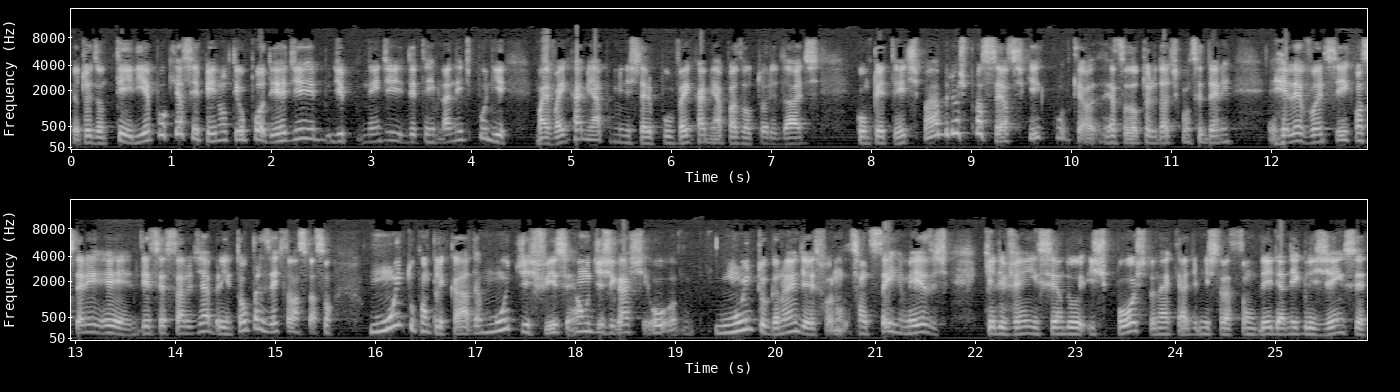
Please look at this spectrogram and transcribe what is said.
eu estou dizendo teria porque a CPI não tem o poder de, de, nem de determinar nem de punir, mas vai encaminhar para o Ministério Público, vai encaminhar para as autoridades competentes para abrir os processos que, que, essas autoridades considerem relevantes e considerem é, necessários de abrir. Então, o presidente está numa situação muito complicada, muito difícil, é um desgaste muito grande. Foram, são seis meses que ele vem sendo exposto, né, que a administração dele, a negligência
